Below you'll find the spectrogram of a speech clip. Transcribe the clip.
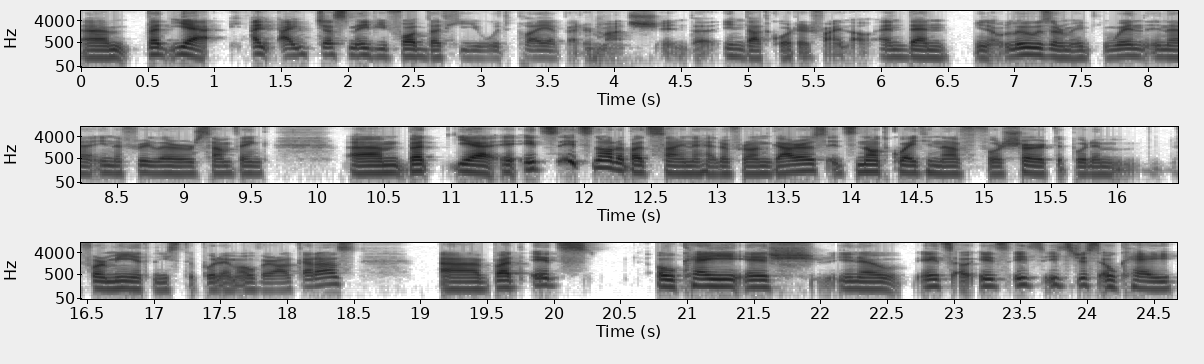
Um, but yeah, I, I just maybe thought that he would play a better match in the in that quarterfinal and then you know lose or maybe win in a in a thriller or something. Um, but yeah, it, it's it's not a bad sign ahead of Roland Garros. It's not quite enough for sure to put him, for me at least, to put him over Alcaraz. Uh, but it's okay-ish. You know, it's it's it's it's just okay,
